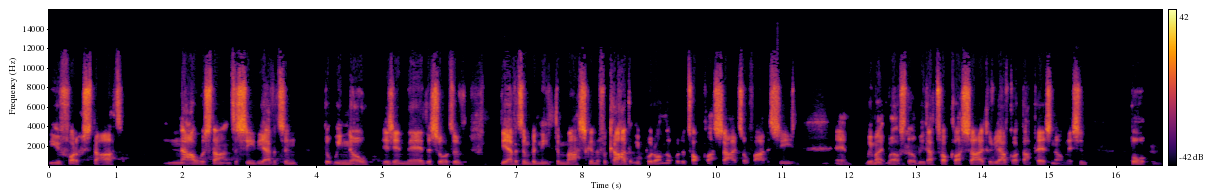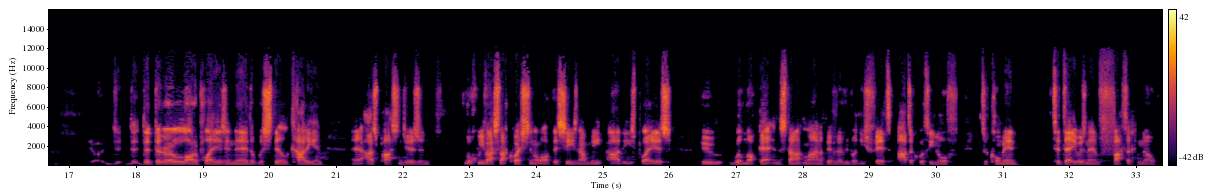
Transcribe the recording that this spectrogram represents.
the euphoric start. Now we're starting to see the Everton that we know is in there, the sort of the Everton beneath the mask and the facade that we've put on that with a top class side so far this season. Um, we might well still be that top class side because we have got that personnel missing. But th- th- there are a lot of players in there that we're still carrying uh, as passengers. And look, we've asked that question a lot this season, haven't we? Are these players who will not get in the starting lineup if everybody's fit adequate enough to come in? Today was an emphatic no.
